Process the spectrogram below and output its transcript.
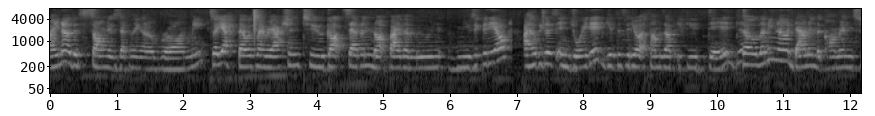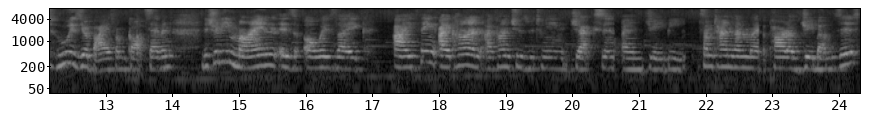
I know this song is definitely gonna grow on me. So yeah, that was my reaction to GOT7 Not By The Moon music video. I hope you guys enjoyed it. Give this video a thumbs up if you did. So let me know down in the comments who is your bias from GOT7. Literally mine is always like I think I can't I can't choose between Jackson and JB. Sometimes I'm like a part of J Bumses.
